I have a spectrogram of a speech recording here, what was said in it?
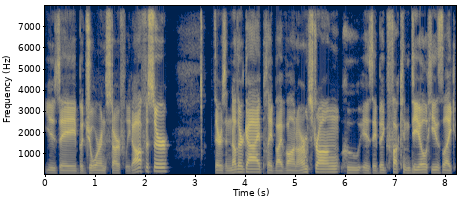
is a Bajoran Starfleet officer. There's another guy played by Vaughn Armstrong who is a big fucking deal. He's like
